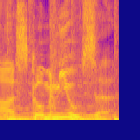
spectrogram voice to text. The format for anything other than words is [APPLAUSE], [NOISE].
Ascom News.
